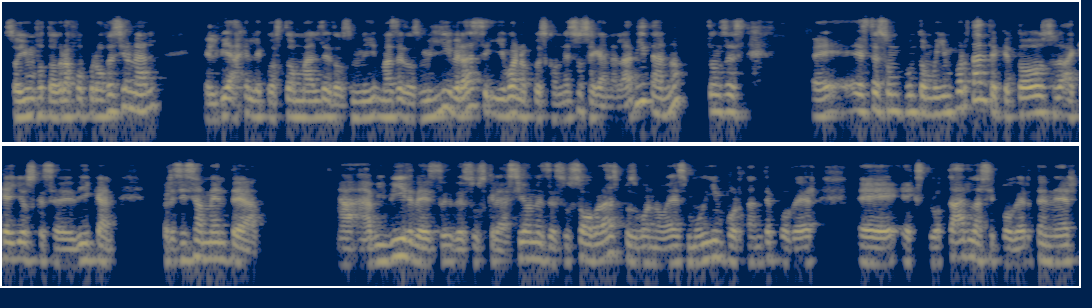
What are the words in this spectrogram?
soy un fotógrafo profesional, el viaje le costó más de dos mil, más de dos mil libras y bueno, pues con eso se gana la vida, ¿no? Entonces, eh, este es un punto muy importante, que todos aquellos que se dedican precisamente a, a, vivir de, sus creaciones, de sus obras, pues bueno, es muy importante poder eh, explotarlas y poder tener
